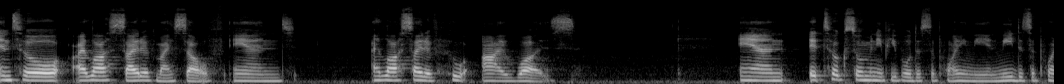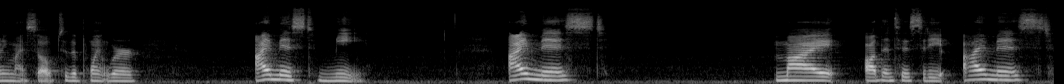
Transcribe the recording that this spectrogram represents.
until I lost sight of myself and I lost sight of who I was. And it took so many people disappointing me and me disappointing myself to the point where I missed me. I missed my authenticity. I missed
